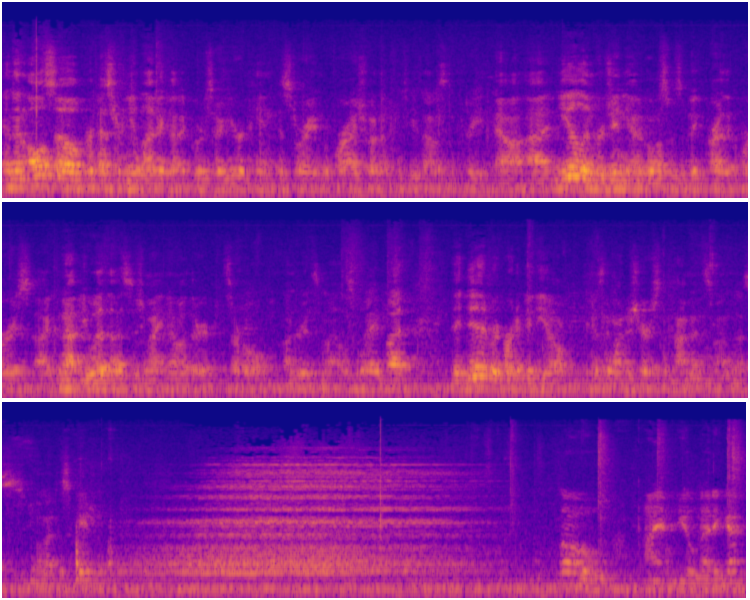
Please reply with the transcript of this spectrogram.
And then also Professor Neil Lettinga, who was our European historian before I showed up in 2003. Now, uh, Neil in Virginia, who also was a big part of the course, uh, could not be with us, as you might know, they're several hundreds of miles away. But they did record a video because they wanted to share some comments on this momentous occasion. Hello, I am Neil Lettinga,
